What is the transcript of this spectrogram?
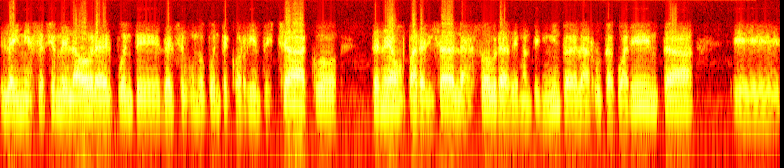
la iniciación de la obra del puente, del segundo puente Corrientes Chaco, tendríamos paralizadas las obras de mantenimiento de la ruta 40, eh,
